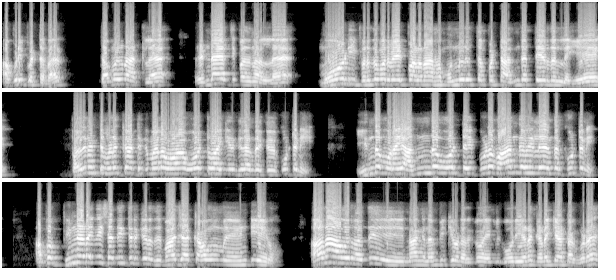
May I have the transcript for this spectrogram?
அப்படிப்பட்டவர் தமிழ்நாட்டுல ரெண்டாயிரத்தி பதினாலுல மோடி பிரதமர் வேட்பாளராக முன்னிறுத்தப்பட்ட அந்த தேர்தல்லையே பதினெட்டு விழுக்காட்டுக்கு மேல ஓட்டு வாங்கி இருக்குது அந்த கூட்டணி. இந்த முறை அந்த ஓட்டை கூட வாங்கவில்லை அந்த கூட்டணி. அப்ப பின்னடைவை சந்தித்திருக்கிறது பாஜகவும் என்டிஏவும். ஆனா அவர் வந்து நாங்க நம்பிக்கையோட இருக்கோம். எங்களுக்கு ஒரு இடம் கிடைக்காட்டா கூட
